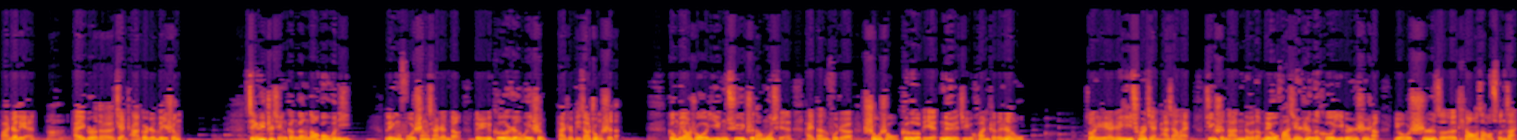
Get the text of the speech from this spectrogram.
板着脸啊，挨个的检查个人卫生。鉴于之前刚刚闹过瘟疫。灵府上下人等对于个人卫生还是比较重视的，更不要说营区直到目前还担负着收手个别疟疾患者的任务，所以这一圈检查下来，竟是难得的没有发现任何一个人身上有虱子跳蚤存在。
